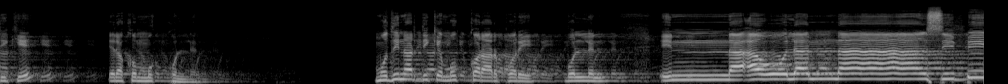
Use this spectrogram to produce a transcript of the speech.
দিকে এরকম মুখ করলেন। মদিনার দিকে মুখ করার পরে বললেন, ইন্না আউলান নাসি বি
